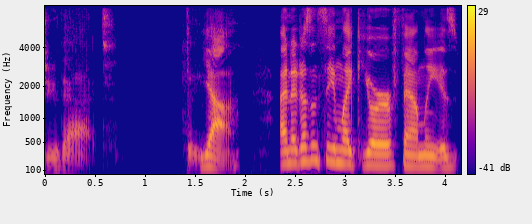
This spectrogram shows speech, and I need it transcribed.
do that. Please. Yeah. And it doesn't seem like your family is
